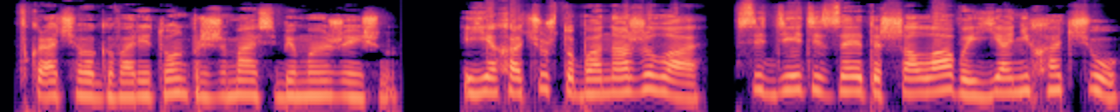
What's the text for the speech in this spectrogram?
– вкрадчиво говорит он, прижимая себе мою женщину. «И я хочу, чтобы она жила. Сидеть из-за этой шалавы я не хочу.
